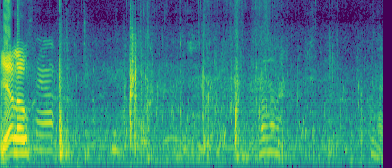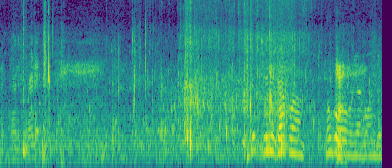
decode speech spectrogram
Yellow. No, no, no. Turn it, turn it, turn it. Get, turn your gaff around. Don't go over, yeah, go under.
